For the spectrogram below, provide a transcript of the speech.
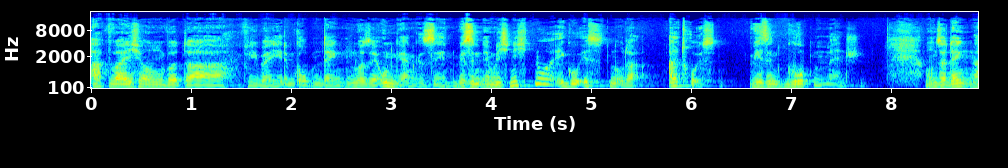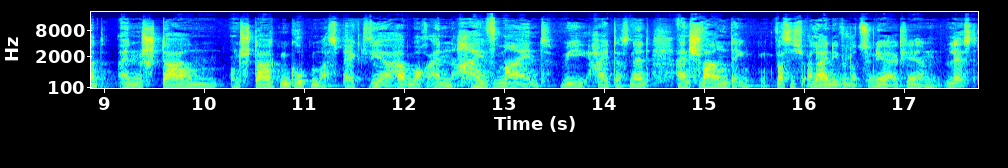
Abweichung wird da, wie bei jedem Gruppendenken, nur sehr ungern gesehen. Wir sind nämlich nicht nur Egoisten oder Altruisten, wir sind Gruppenmenschen. Unser Denken hat einen starren und starken Gruppenaspekt. Wir haben auch einen Hive Mind, wie Haidt das nennt, ein Schwarmdenken, was sich allein evolutionär erklären lässt.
